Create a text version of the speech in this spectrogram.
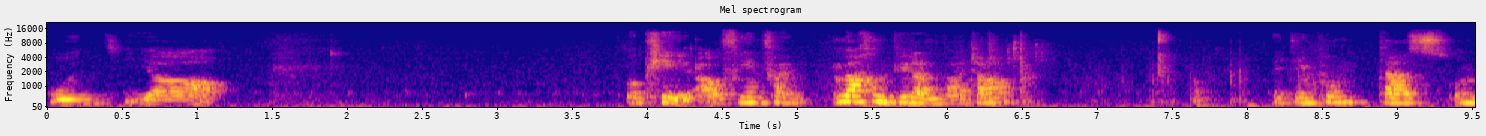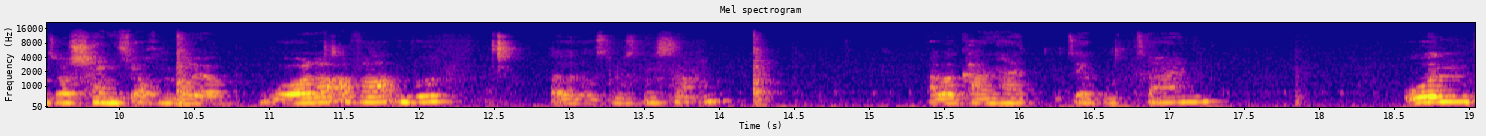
Und ja. Okay, auf jeden Fall machen wir dann weiter mit dem Punkt, dass uns wahrscheinlich auch ein neuer Brawler erwarten wird. Also das muss nicht sein. Aber kann halt sehr gut sein. Und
